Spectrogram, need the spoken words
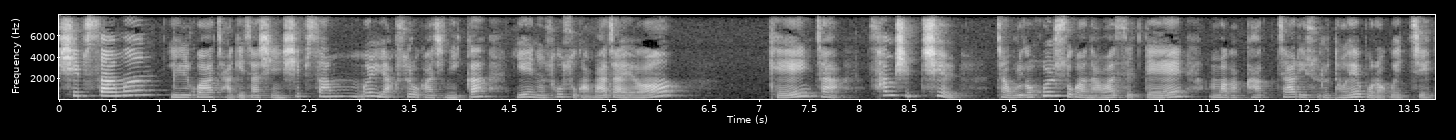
13은 1과 자기 자신 13을 약수로 가지니까 얘는 소수가 맞아요. 오케이. 자, 37. 자, 우리가 홀수가 나왔을 때 엄마가 각 자리수를 더해보라고 했지.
